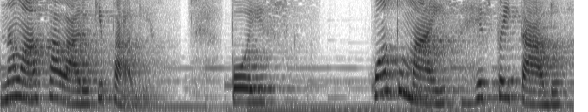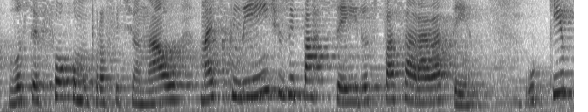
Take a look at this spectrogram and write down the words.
não há salário que pague. Pois quanto mais respeitado você for como profissional, mais clientes e parceiros passará a ter. O que,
